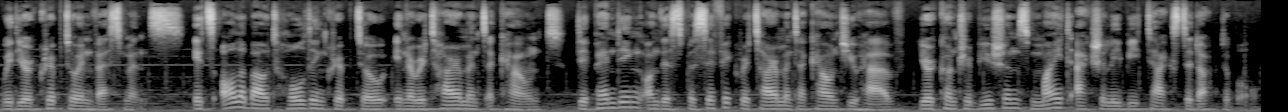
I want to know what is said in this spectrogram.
with your crypto investments. It's all about holding crypto in a retirement account. Depending on the specific retirement account you have, your contributions might actually be tax deductible,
